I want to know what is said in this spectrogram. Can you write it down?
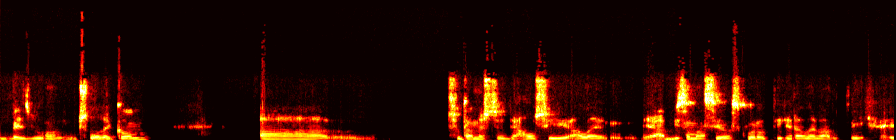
bezúhonným človekom. A sú tam ešte ďalší, ale ja by som asi skôr od tých relevantných, hej,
